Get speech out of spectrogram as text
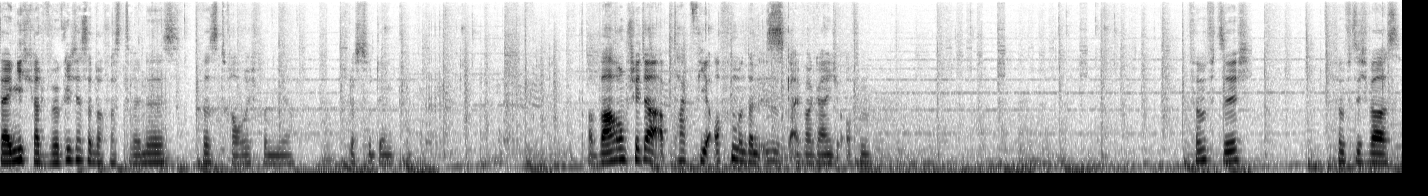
denke ich gerade wirklich, dass da noch was drin ist. Das ist traurig von mir, das zu denken. Aber warum steht da ab Tag 4 offen und dann ist es einfach gar nicht offen? 50? 50 war's.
